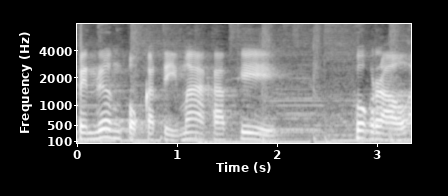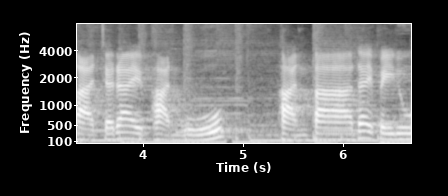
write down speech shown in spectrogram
เป็นเรื่องปกติมากครับที่พวกเราอาจจะได้ผ่านหู ผ่านตาได้ไปดู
